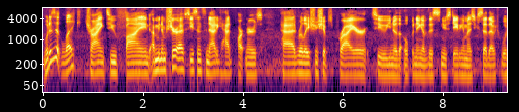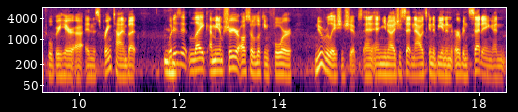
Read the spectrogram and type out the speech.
what is it like trying to find? I mean, I'm sure FC Cincinnati had partners had relationships prior to you know the opening of this new stadium, as you said, that which will be here uh, in the springtime. But mm-hmm. what is it like? I mean, I'm sure you're also looking for new relationships, and and you know, as you said, now it's going to be in an urban setting, and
